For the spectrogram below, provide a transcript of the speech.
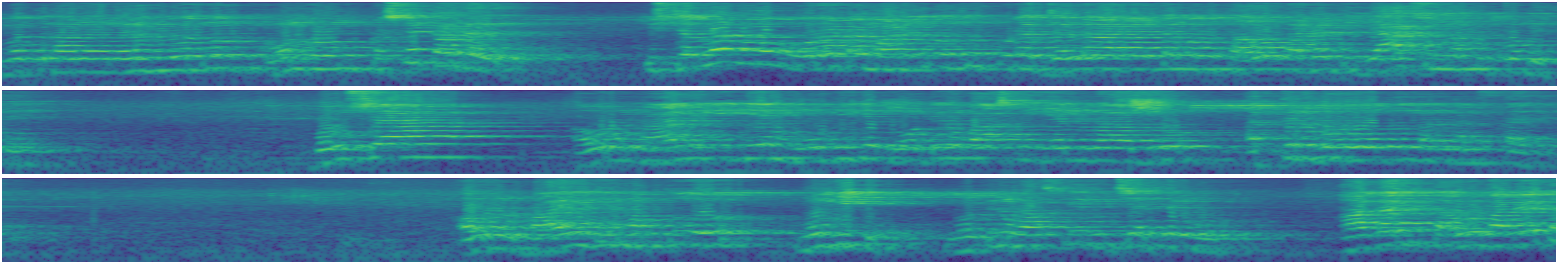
ಇವತ್ತು ನಾನು ನನಗೆ ಇವತ್ತು ಒಂದು ಒಂದು ಪ್ರಶ್ನೆ ಕಾಡ್ತಾ ಇದೆ. ಇಷ್ಟೆಲ್ಲ ನಾವು ಹೋರಾಟ ಮಾಡಿದ್ರು ಕೂಡ ಜಿಲ್ಲಾ ಆಡಳಿತ ಮತ್ತು ತಾಲೂಕು ಆಡಳಿತ ಯಾಕೆ ಸುಮ್ಮನೆ ಕುತ್ಕೊಂಡೈತಿ ಬಹುಶಃ ಅವ್ರ ನಾಲಿಗೆಗೆ, ಮೂಗಿಗೆ ನೋಟಿನ ವಾಸನೆ ಏನಾದರೂ ಹತ್ತಿರಬಹುದು ಅಂತ ನನಗೆ ಅನಿಸ್ತಾ ಇದೆ. ಅವರ ಬಾಯಿಗೆ ಮತ್ತು ಮೂಗಿಗೆ ನೋಟಿನ ವಾಸನೆ ರುಚಿ ಹತ್ತಿರಬಹುದು. ಹಾಗಾಗಿ ತಾಲೂಕು ಆಡಳಿತ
